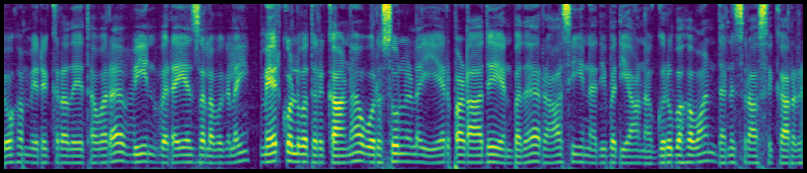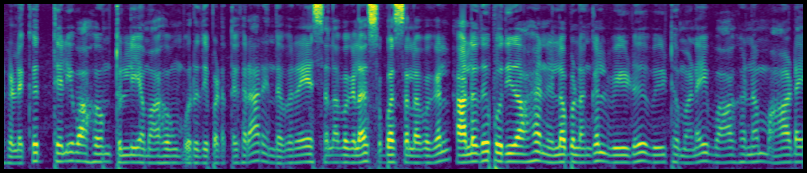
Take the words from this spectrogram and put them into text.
யோகம் இருக்கிறதே தவிர வீண் விரய செலவுகளை மேற்கொள்வதற்கான ஒரு சூழ்நிலை ஏற்படாது என்பதை ராசியின் அதிபதியான குரு பகவான் தனுசு ராசிக்காரர்களுக்கு தெளிவாகவும் துல்லியமாகவும் உறுதிப்படுத்துகிறார். இந்த விரய செலவுகளை சுப செலவுகள் அல்லது புதிதாக நிலபுலங்கள் வீடு வீட்டுமனை வாகனம் ஆடை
